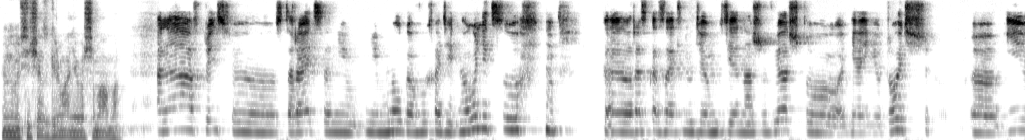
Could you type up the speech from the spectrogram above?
Ну, сейчас в Германии ваша мама. Она, в принципе, старается немного выходить на улицу, рассказать людям, где она живет, что я ее дочь, э, и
